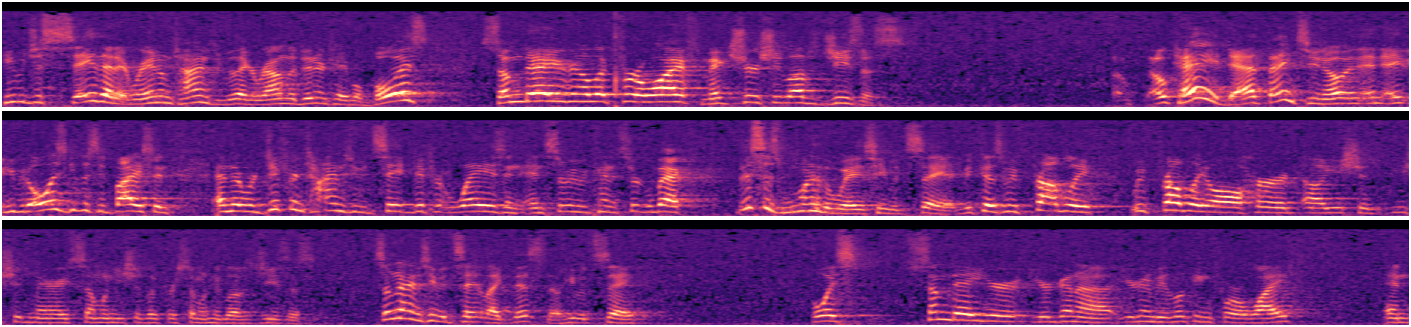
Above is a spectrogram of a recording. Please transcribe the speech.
he would just say that at random times. He'd be like around the dinner table, boys, someday you're going to look for a wife. Make sure she loves Jesus. Okay, Dad, thanks. You know, and, and he would always give this advice, and, and there were different times he would say it different ways, and, and so he would kind of circle back. This is one of the ways he would say it because we've probably we've probably all heard, oh, you should you should marry someone, you should look for someone who loves Jesus. Sometimes he would say it like this, though. He would say, Boys, someday you're, you're going you're gonna be looking for a wife, and,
